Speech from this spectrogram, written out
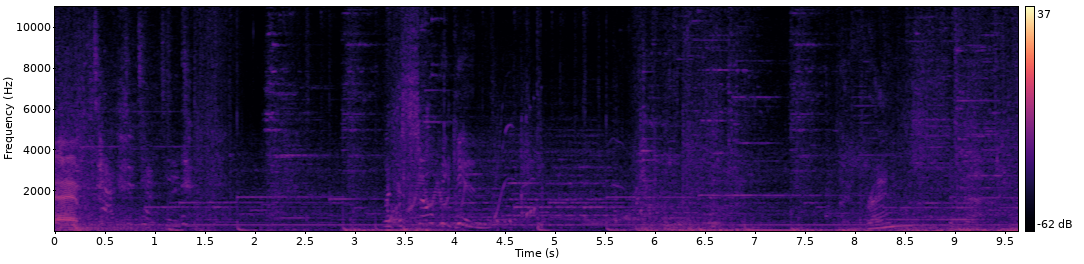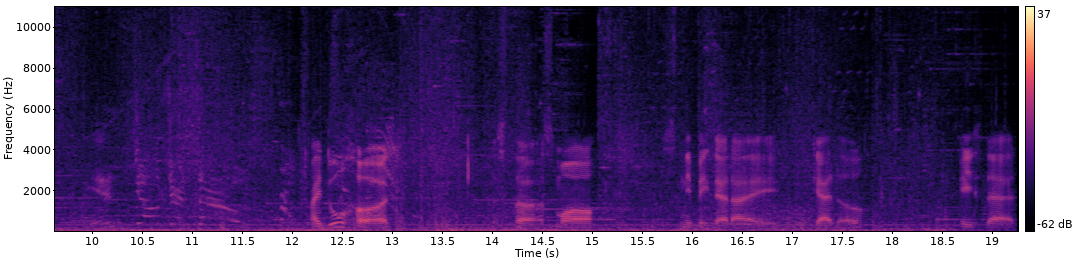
Damn. I do heard just the small snippet that I gather is that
